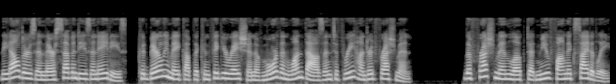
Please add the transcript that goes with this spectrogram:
the elders in their 70s and 80s, could barely make up the configuration of more than 1,000 to 300 freshmen. The freshmen looked at Mu Feng excitedly.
